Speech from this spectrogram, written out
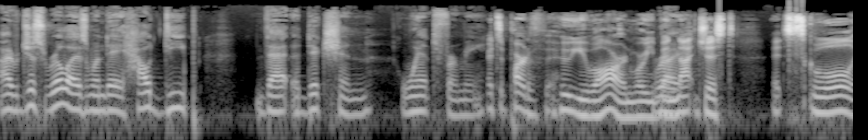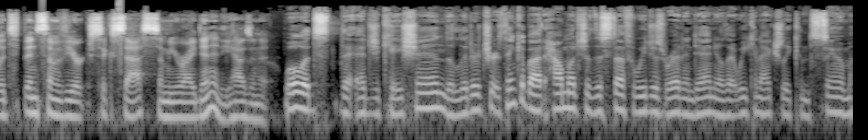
I just realized one day how deep that addiction went for me. It's a part of who you are and where you've Right. been, not just at school. It's been some of your success, some of your identity, hasn't it? Well, it's the education, the literature. Think about how much of this stuff we just read in Daniel that we can actually consume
